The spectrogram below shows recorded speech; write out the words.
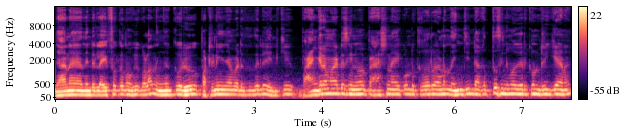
ഞാൻ നിന്റെ ലൈഫൊക്കെ നോക്കിക്കോളാം. നിങ്ങൾക്ക് ഒരു പട്ടിണി ഞാൻ വരുത്തത്തില്ല. എനിക്ക് ഭയങ്കരമായിട്ട് സിനിമ പാഷൻ ആയിക്കൊണ്ട് കയറുകയാണ് നെഞ്ചിന്റെ അകത്ത് സിനിമ കയറിക്കൊണ്ടിരിക്കുകയാണ്.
